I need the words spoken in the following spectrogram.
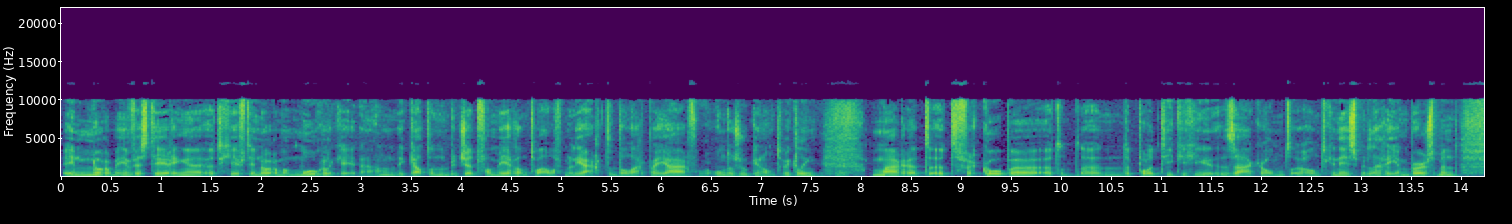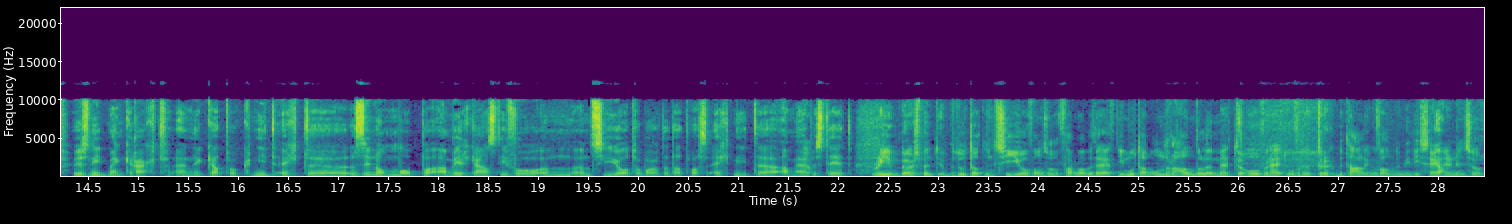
enorme investeringen. Het geeft enorme mogelijkheden. Hè. Ik had een budget van meer dan 12 miljard dollar per jaar voor onderzoek en ontwikkeling. Ja. Maar het, het verkopen, het, de politieke zaken rond, rond geneesmiddelen reimbursement is niet mijn kracht. En ik had ook niet echt uh, zin om op Amerikaans niveau een, een, CEO te worden. Dat was echt niet uh, aan mij ja. besteed. Reimbursement, u bedoelt dat een CEO van zo'n farmabedrijf, die moet dan onderhandelen met de overheid over de terugbetaling van de medicijnen ja. en zo.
